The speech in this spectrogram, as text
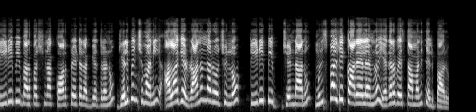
టీడీపీ బలపరిచిన కార్పొరేటర్ అభ్యర్థులను గెలిపించమని అలాగే రానున్న రోజుల్లో టీడీపీ జెండాను మున్సిపాలిటీ కార్యాలయంలో ఎగరవేస్తామని తెలిపారు.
